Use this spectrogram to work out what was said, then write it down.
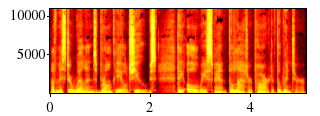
of Mr. Welland's bronchial tubes, they always spent the latter part of the winter.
